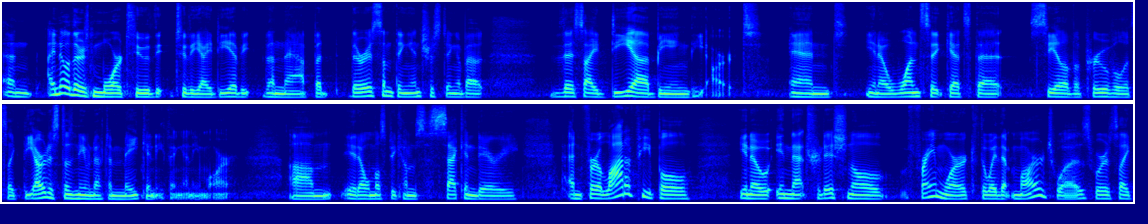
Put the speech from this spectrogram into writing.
and I know there's more to the to the idea be, than that, but there is something interesting about this idea being the art. And you know, once it gets that seal of approval, it's like the artist doesn't even have to make anything anymore. Um, it almost becomes secondary. And for a lot of people, you know, in that traditional framework, the way that Marge was, where it's like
